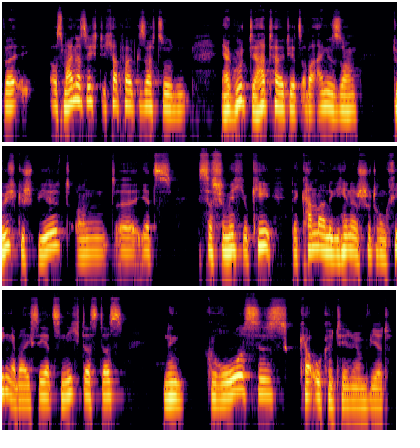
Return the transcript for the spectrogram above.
weil aus meiner Sicht, ich habe halt gesagt, so, ja gut, der hat halt jetzt aber eine Saison durchgespielt und äh, jetzt ist das für mich okay, der kann mal eine Gehirnerschütterung kriegen, aber ich sehe jetzt nicht, dass das ein großes K.O.-Kriterium wird.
